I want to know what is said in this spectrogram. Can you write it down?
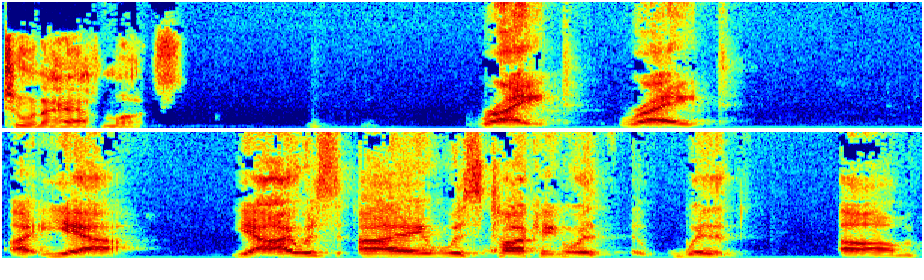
two and a half months. Right, right. Uh, yeah, yeah. I was I was talking with with um,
